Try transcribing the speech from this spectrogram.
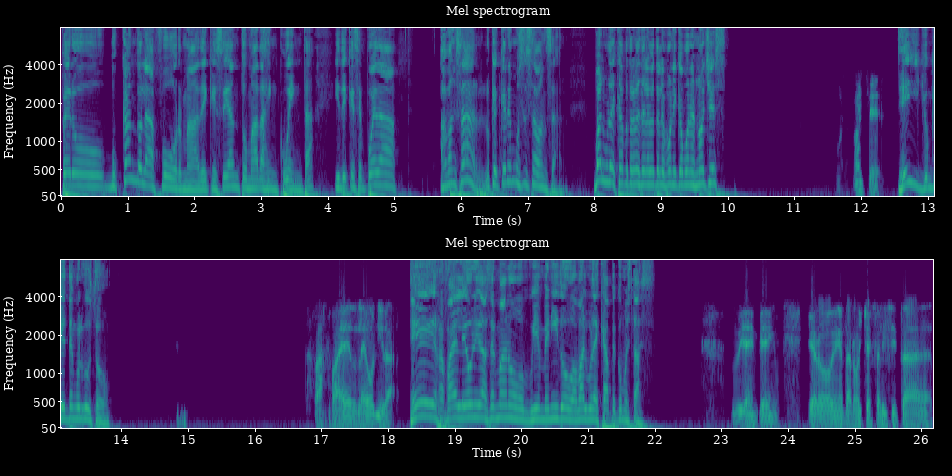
pero buscando la forma de que sean tomadas en cuenta y de que se pueda avanzar. Lo que queremos es avanzar. Válvula escape a través de la vía telefónica. Buenas noches. Buenas noches. Hey, ¿con quién tengo el gusto? Rafael Leónidas. Hey, Rafael Leónidas, hermano, bienvenido a Válvula Escape, ¿cómo estás? Bien, bien. Quiero en esta noche felicitar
